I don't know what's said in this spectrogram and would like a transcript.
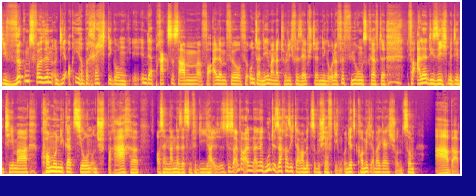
die wirkungsvoll sind und die auch ihre Berechtigung in der Praxis haben, vor allem für, für Unternehmer natürlich, für Selbstständige oder für Führungskräfte, für alle, die sich mit dem Thema Kommunikation und Sprache auseinandersetzen, für die halt, es ist einfach eine, gute Sache, sich da mal mit zu beschäftigen. Und jetzt komme ich aber gleich schon zum Aber.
